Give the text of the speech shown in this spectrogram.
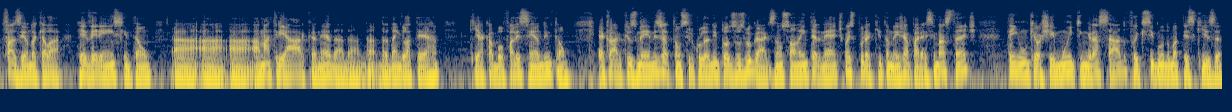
fazendo aquela reverência, então, à, à, à, à matriarca né, da, da, da, da Inglaterra que acabou falecendo então. É claro que os memes já estão circulando em todos os lugares, não só na internet, mas por aqui também já aparecem bastante. Tem um que eu achei muito engraçado, foi que segundo uma pesquisa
